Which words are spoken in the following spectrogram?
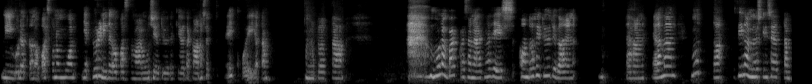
niin kuin, jotka on opastanut mua. Ja pyrin niitä opastamaan uusia työntekijöitä kanssa, että ei koijata. No, tota, mun on pakko sanoa, että mä siis on tosi tyytyväinen tähän elämään, mutta siinä on myöskin se, että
